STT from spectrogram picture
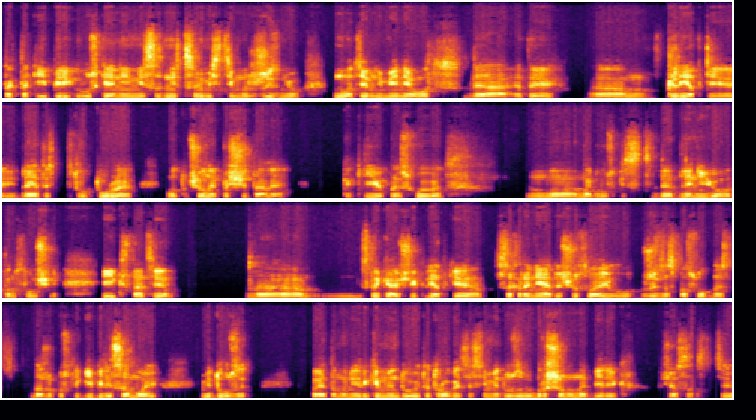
так, такие перегрузки, они несовместимы с жизнью. Но, тем не менее, вот для этой э, клетки и для этой структуры вот ученые посчитали, какие происходят нагрузки для, для нее в этом случае. И, кстати, э, стрекающие клетки сохраняют еще свою жизнеспособность даже после гибели самой медузы. Поэтому не рекомендуют и трогать, если медуза выброшена на берег, в частности,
